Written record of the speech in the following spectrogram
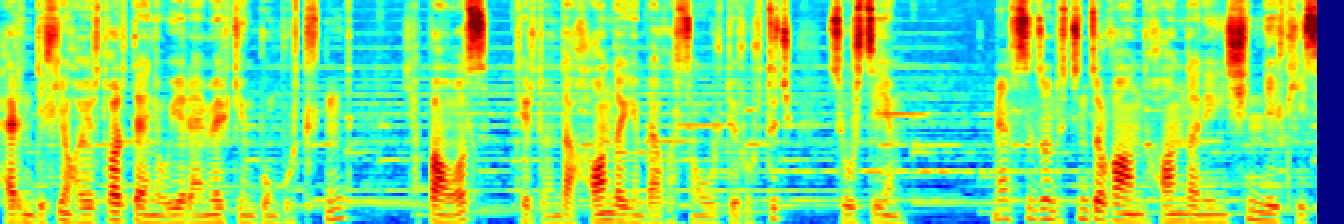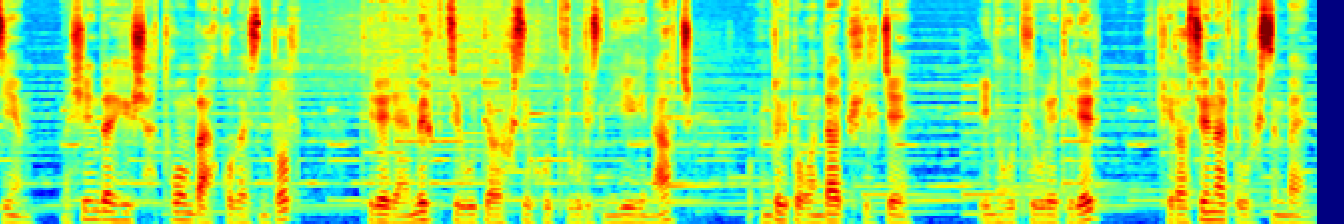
Харин дэлхийн 2 дугаар дайны үеэр Америкийн бөм бүтэлтэнд Япон улс тэр дундаа Honda-гийн байгуулсан үйлдвэр өртөж сүрсэн юм. 1946 онд Honda нэгэн шинэ нээлт хийсэн юм. Машиндаа хийх шатгуун байхгүй байсан тул тэрээр Америк цэргүүдийн орхисын хөдөлгүүрээс нэгийг нь авч ундаг дугандаа бэхэлжээ. Энэ хөдөлгүүрээ тэрээр керосинаар дүүргэсэн байна.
